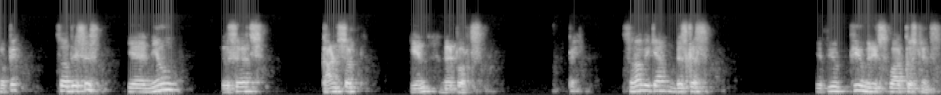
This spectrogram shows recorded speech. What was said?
Okay. So this is a new research concept in networks. Okay. So now we can discuss a few, few minutes for questions.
